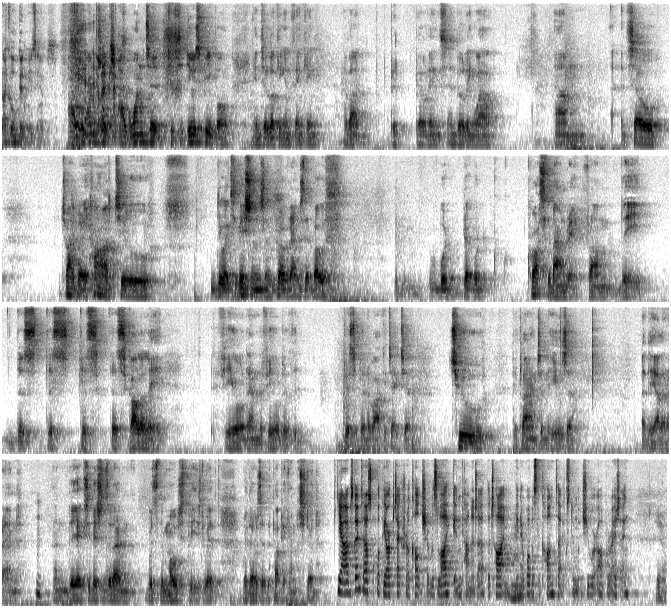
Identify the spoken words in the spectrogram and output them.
Like all good museums. I wanted, I wanted to seduce people into looking and thinking about b- buildings and building well. Um, and so tried very hard to do exhibitions and programs that both would that would cross the boundary from the this this this the scholarly field and the field of the discipline of architecture to the client and the user at the other end. Hmm. And the exhibitions that I was the most pleased with were those that the public understood. Yeah, I was going to ask what the architectural culture was like in Canada at the time. You know, hmm. what was the context in which you were operating? Yeah.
